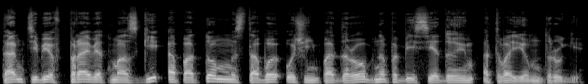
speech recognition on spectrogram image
там тебе вправят мозги, а потом мы с тобой очень подробно побеседуем о твоем друге».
